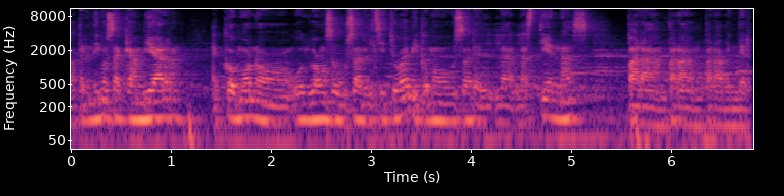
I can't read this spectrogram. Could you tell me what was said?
aprendimos a cambiar a cómo no íbamos a usar el sitio web y cómo usar las tiendas para, para, para, vender.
